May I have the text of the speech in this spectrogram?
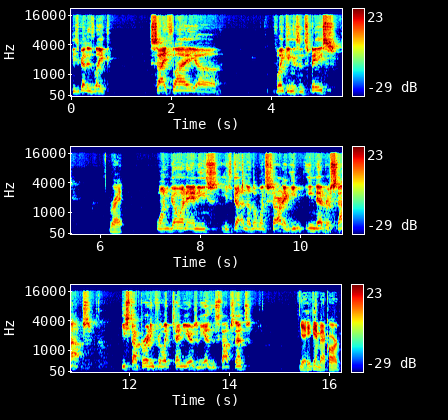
he's got his like sci-fi uh, Vikings in space right one going, and he's he's got another one starting. He he never stops. He stopped writing for like ten years, and he hasn't stopped since. yeah he came back hard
